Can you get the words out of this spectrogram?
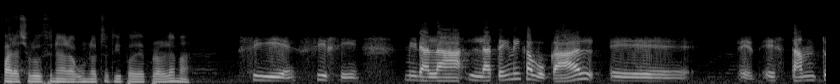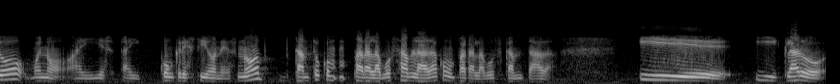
para solucionar algún otro tipo de problema? Sí, sí, sí. Mira, la, la técnica vocal eh, eh, es tanto, bueno, hay, hay concreciones, ¿no? Tanto para la voz hablada como para la voz cantada. Y, y claro,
